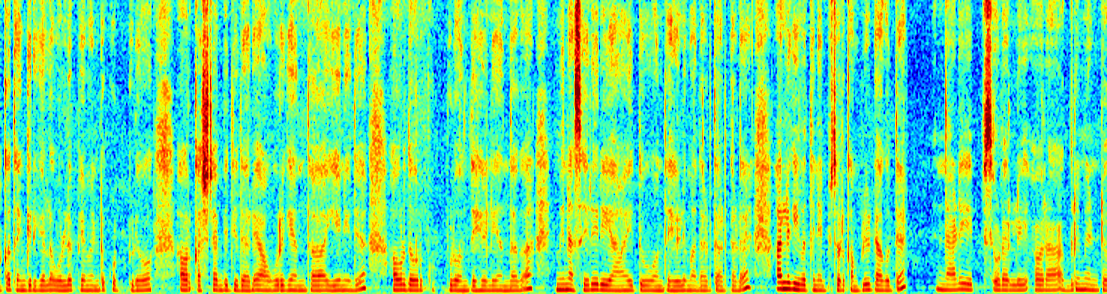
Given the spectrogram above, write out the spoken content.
ಅಕ್ಕ ತಂಗಿರಿಗೆಲ್ಲ ಒಳ್ಳೆ ಪೇಮೆಂಟು ಕೊಟ್ಬಿಡು. ಅವ್ರು ಕಷ್ಟ ಬಿದ್ದಿದ್ದಾರೆ ಅವ್ರಿಗೆ ಅಂತ ಏನಿದೆ ಅವ್ರದ್ದು ಅವ್ರು ಕೊಟ್ಬಿಡು ಅಂತ ಹೇಳಿ ಅಂದಾಗ, ಮೀನಾ ಸರಿ ರೀ, ಆಯಿತು ಅಂತ ಹೇಳಿ ಮಾತಾಡ್ತಾ ಇರ್ತಾಳೆ. ಅಲ್ಲಿಗೆ ಇವತ್ತಿನ ಎಪಿಸೋಡ್ ಕಂಪ್ಲೀಟ್ ಆಗುತ್ತೆ. ನಾಳೆ ಎಪಿಸೋಡಲ್ಲಿ ಅವರ ಅಗ್ರಿಮೆಂಟು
